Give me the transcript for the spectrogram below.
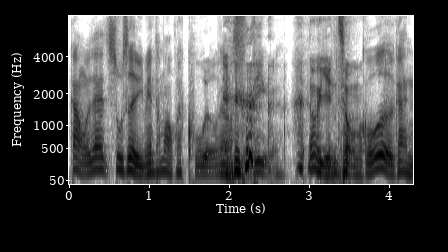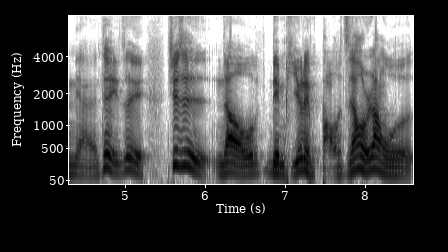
干我在宿舍里面，他妈我快哭了，我想要死定了。那么严重吗，国尔干你啊！对对，就是你知道，我脸皮有点薄，只要让我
